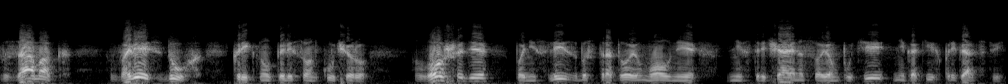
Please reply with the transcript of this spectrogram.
«В замок! Во весь дух!» — крикнул Пелисон кучеру. Лошади понеслись с быстротою молнии, не встречая на своем пути никаких препятствий.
